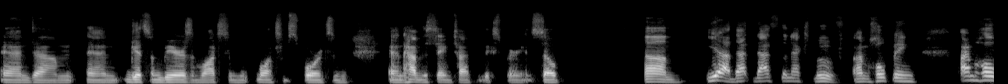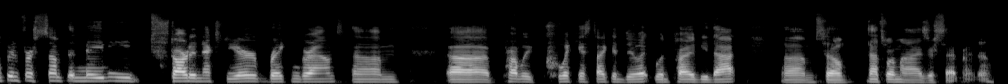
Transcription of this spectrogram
and um, and get some beers and watch some watch some sports and and have the same type of experience. So, um, yeah, that that's the next move. I'm hoping I'm hoping for something maybe started next year, breaking ground. Um, uh, probably quickest I could do it would probably be that. Um, so that's where my eyes are set right now.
